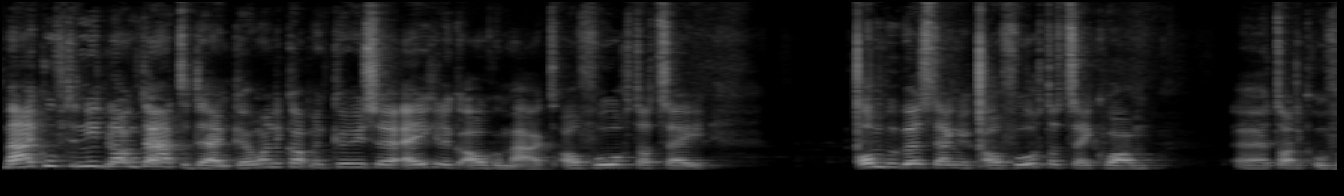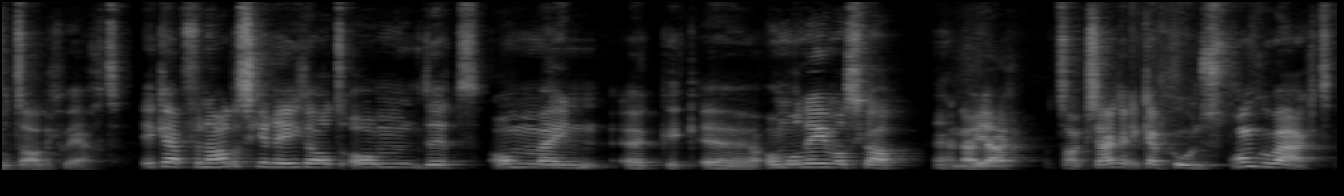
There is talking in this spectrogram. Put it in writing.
Maar ik hoefde niet lang na te denken, want ik had mijn keuze eigenlijk al gemaakt. Al voordat zij, onbewust denk ik, al voordat zij kwam, uh, dat ik overtallig werd. Ik heb van alles geregeld om, dit, om mijn uh, ondernemerschap, nou ja, wat zou ik zeggen, ik heb gewoon de sprong gewaagd.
